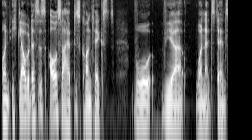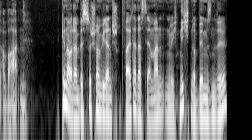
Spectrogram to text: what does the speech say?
Und ich glaube, das ist außerhalb des Kontexts, wo wir One-Night-Stands erwarten. Genau, dann bist du schon wieder einen Schritt weiter, dass der Mann nämlich nicht nur bimsen will,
